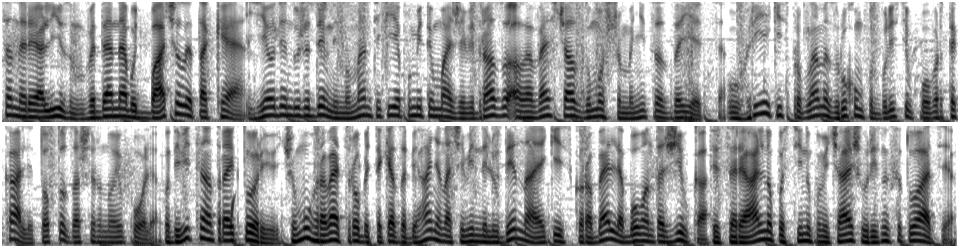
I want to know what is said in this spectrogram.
Це не реалізм. Ви де-небудь бачили таке? Є один дуже дивний момент, який я помітив майже відразу, але весь час думав, що мені це здається. У грі якісь проблеми з рухом футболістів по вертикалі, тобто за шириною поля. Подивіться на траєкторію. Чому гравець робить таке забігання, наче він не людина, а якийсь корабель або вантажівка? Ти це реально постійно помічаєш у різних ситуаціях.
